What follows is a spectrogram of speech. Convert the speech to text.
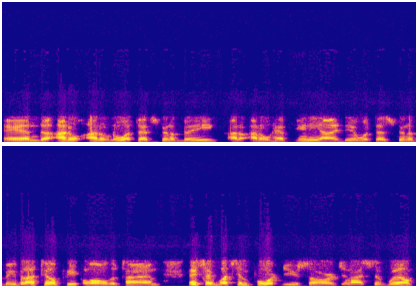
And uh, I don't, I don't know what that's going to be. I don't, I don't have any idea what that's going to be. But I tell people all the time. They say, "What's important to you, Sarge?" And I said, "Well,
